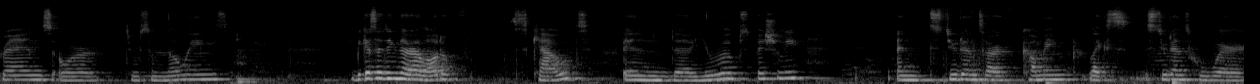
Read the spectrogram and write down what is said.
friends or through some knowings because i think there are a lot of scouts in the europe especially and students are coming like s- students who were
